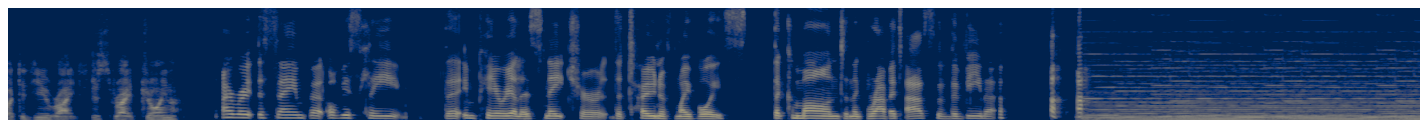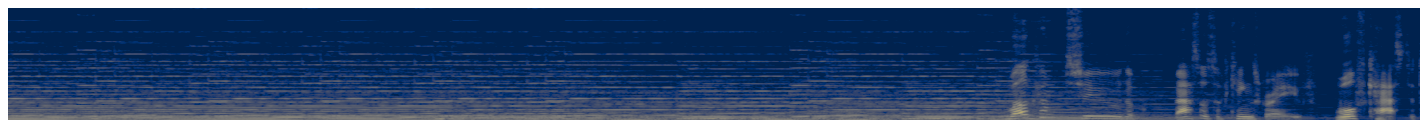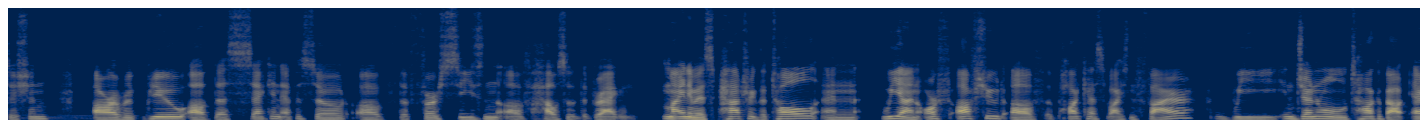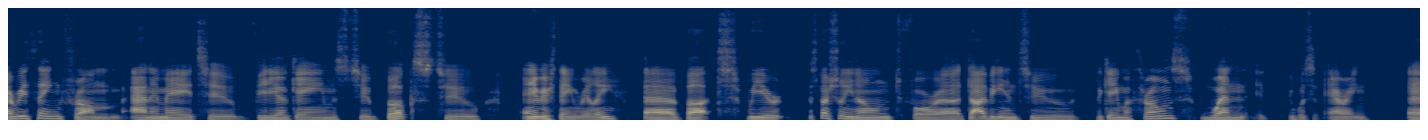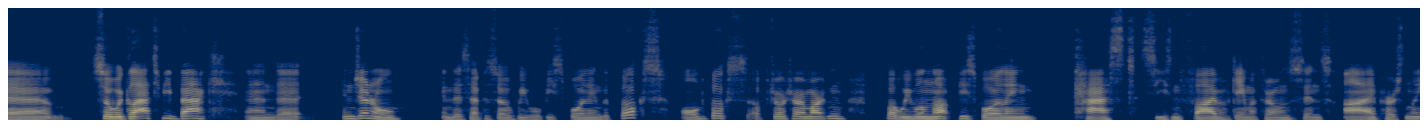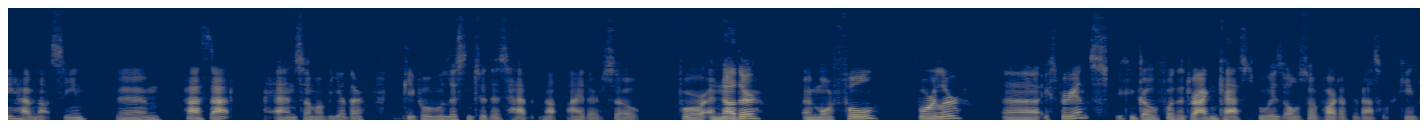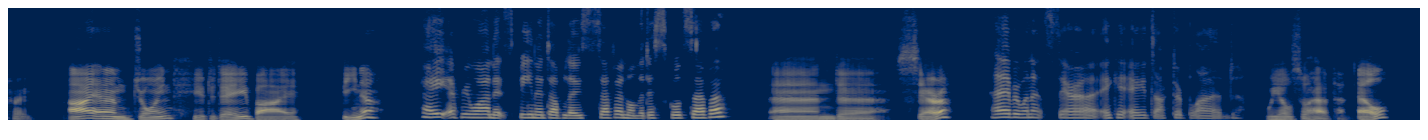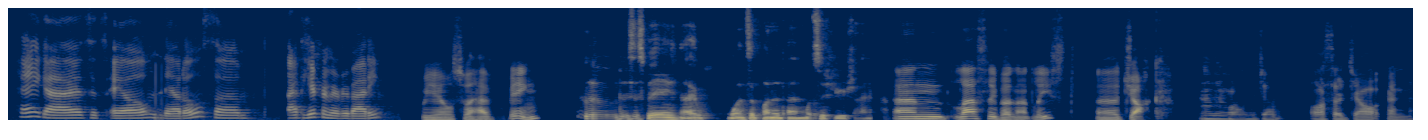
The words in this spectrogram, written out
what did you write? Just write join. I wrote the same, but obviously the imperialist nature, the tone of my voice, the command and the gravitas of the Bina. Welcome to the Vassals of Kingsgrave Wolfcast edition, our review of the second episode of the first season of House of the Dragon. My name is Patrick the Tall, and we are an off- offshoot of the podcast of Ice and Fire. We, in general, talk about everything from anime to video games to books to everything, really. Uh, but we're especially known for uh, diving into the Game of Thrones when it, it was airing. Um, so we're glad to be back, and uh, in general, in this episode, we will be spoiling the books, all the books of George R. R. Martin, but we will not be spoiling past season five of Game of Thrones, since I personally have not seen um, past that, and some of the other people who listen to this have not either. So for another, a more full spoiler uh, experience, you can go for the Dragoncast, who is also part of the Vassal of Kingsgrave. I am joined here today by Bina Hey everyone, it's Bina 007 on the Discord server. and uh, Sarah. Hey everyone, it's Sarah, aka Dr. Blood. We also have Elle. Hey guys, it's Elle Nettles. Um, glad to hear from everybody. We also have Bing. Hello, this is Bing. I once upon a time was a huge fan. And lastly but not least, uh, Jock. Hello, I'm Jock, author Jock, and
